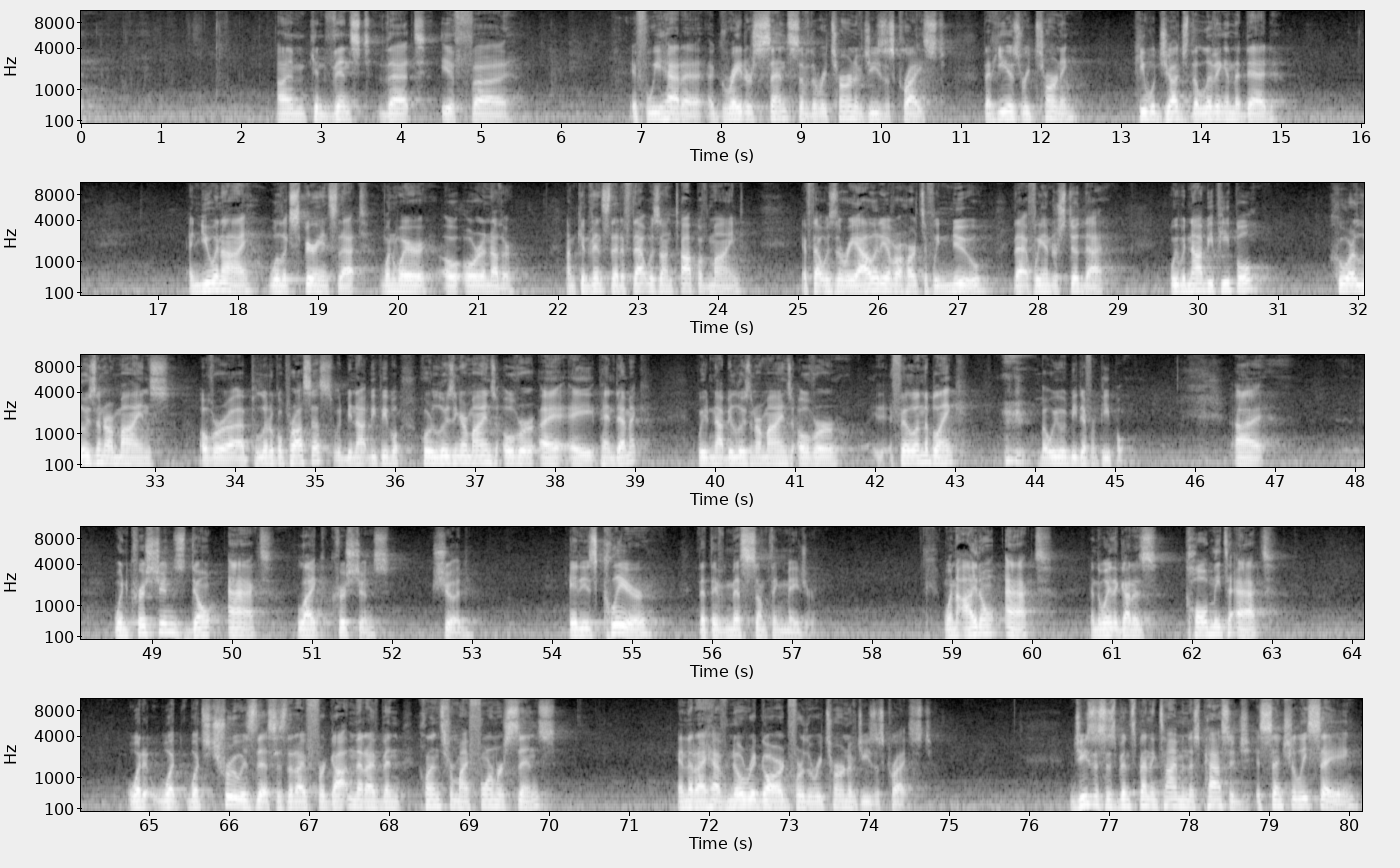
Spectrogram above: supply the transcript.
I'm convinced that if, uh, if we had a, a greater sense of the return of Jesus Christ, that He is returning, He will judge the living and the dead. And you and I will experience that one way or, or another. I'm convinced that if that was on top of mind, if that was the reality of our hearts, if we knew that, if we understood that, we would not be people who are losing our minds over a political process. We'd be not be people who are losing our minds over a, a pandemic. We'd not be losing our minds over fill in the blank, but we would be different people. Uh, when Christians don't act like Christians should, it is clear that they've missed something major. When I don't act in the way that God has called me to act, what, what, what's true is this is that I've forgotten that I've been cleansed from my former sins and that I have no regard for the return of Jesus Christ. Jesus has been spending time in this passage essentially saying,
